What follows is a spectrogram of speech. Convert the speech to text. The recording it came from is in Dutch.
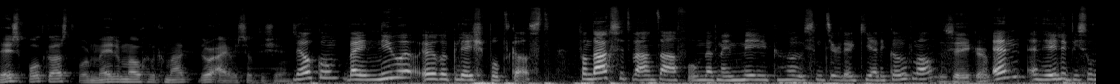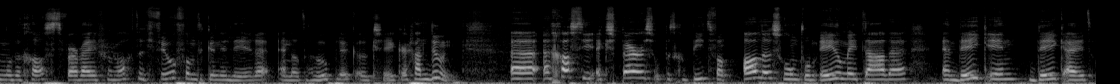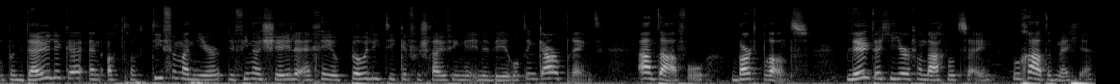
Deze podcast wordt mede mogelijk gemaakt door Iwis Opticians. Welkom bij een nieuwe Eurocollege podcast. Vandaag zitten we aan tafel met mijn mede-host natuurlijk Jelle Koopman. Zeker. En een hele bijzondere gast waar wij verwachten veel van te kunnen leren en dat hopelijk ook zeker gaan doen. Uh, een gast die expert is op het gebied van alles rondom edelmetalen en week in, week uit op een duidelijke en attractieve manier de financiële en geopolitieke verschuivingen in de wereld in kaart brengt. Aan tafel, Bart Brands. Leuk dat je hier vandaag wilt zijn. Hoe gaat het met je?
